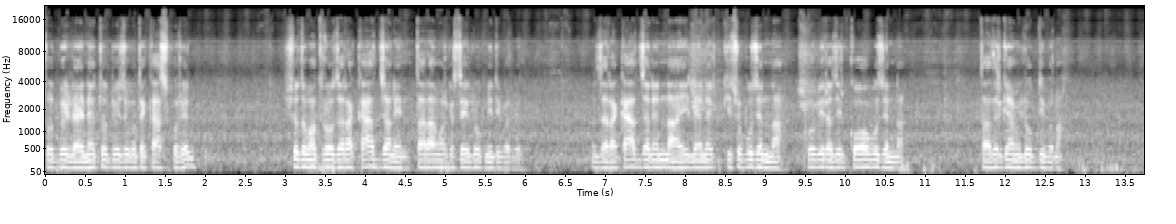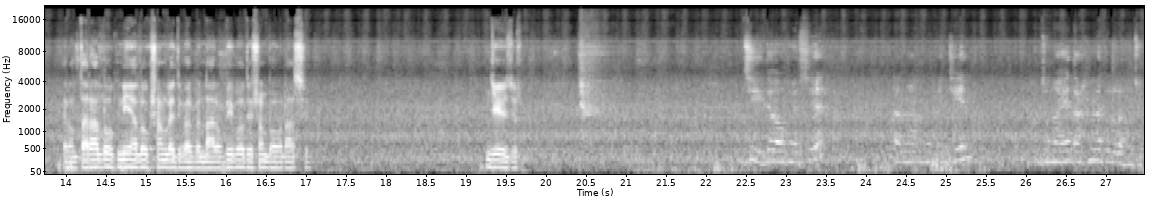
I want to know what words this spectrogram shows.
তদবির লাইনে, তদবির জগতে কাজ করেন। শুধুমাত্র যারা কাজ জানেন, তারা আমার কাছে লোক নিতে পারবেন। যারা কাজ জানেন না, এই লাইনের কিছু বুঝেন না, কবিরাজির ক বুঝেন না। তাদেরকে আমি লোক দিব না। কারণ তারা লোক নিয়ে লোক সামলাইতে পারবেন না আরও বিপদের সম্ভাবনা আছে। জি হুজুর। জি দেওয়া হয়েছে। তার নাম মোমিনজিন জুনায়েদ আহমেদুল্লাহ হুজুর।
